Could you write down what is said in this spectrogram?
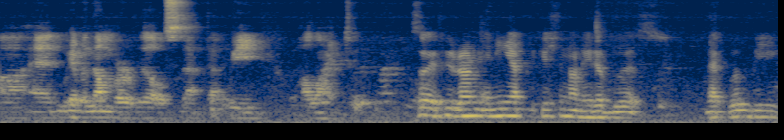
uh, and we have a number of those that, that we align to. So if you run any application on AWS, that will be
